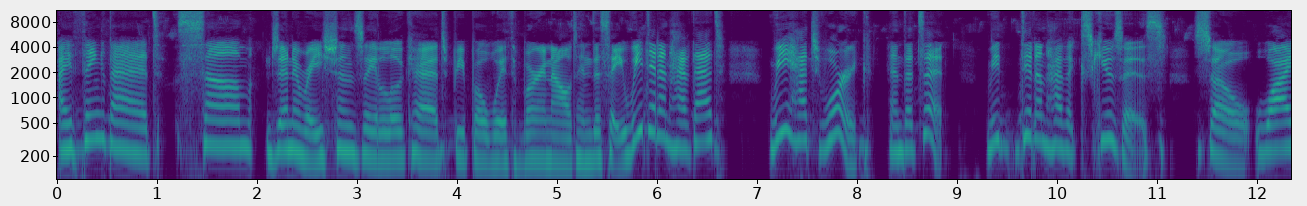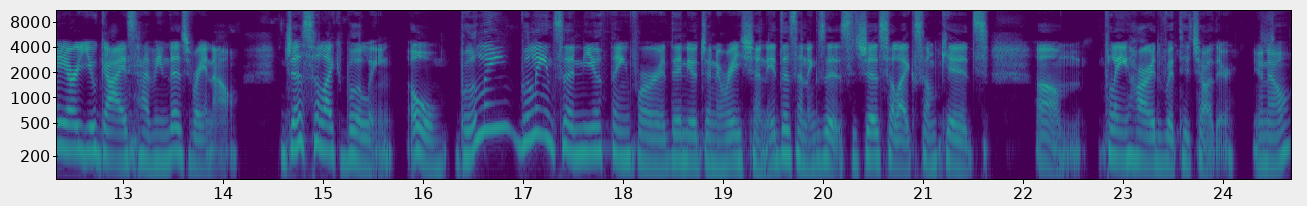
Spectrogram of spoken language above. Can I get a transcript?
I think that some generations they look at people with burnout and they say, "We didn't have that. We had to work, and that's it. We didn't have excuses. So why are you guys having this right now?" Just like bullying. Oh, bullying? Bullying's a new thing for the new generation. It doesn't exist. It's just like some kids um, playing hard with each other, you know?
